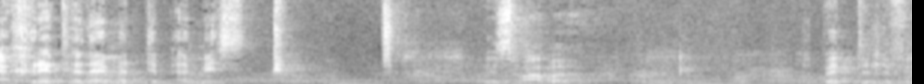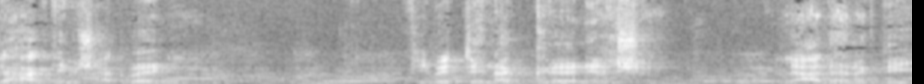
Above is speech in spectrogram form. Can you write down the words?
آخرتها دايما تبقى مسك. اسمع بقى البت اللي في الحاج دي مش عجباني. في بنت هناك نغشة اللي قاعدة هناك دي.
